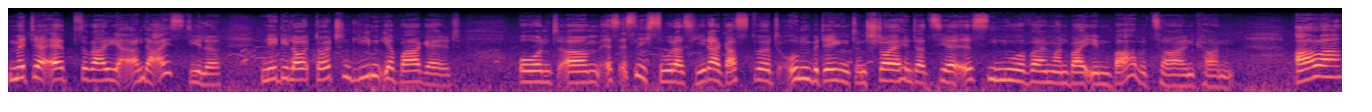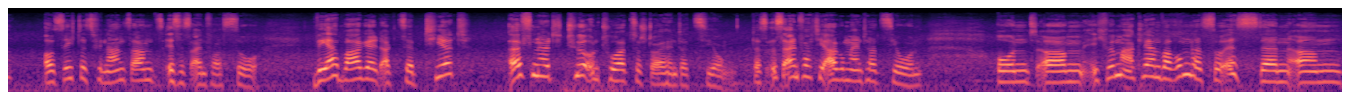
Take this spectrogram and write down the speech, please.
mit der App sogar die, an der Eisdiele. Nee, die Leute, Deutschen lieben ihr Bargeld. Und ähm, es ist nicht so, dass jeder Gastwirt unbedingt ein Steuerhinterzieher ist, nur weil man bei ihm bar bezahlen kann. Aber aus Sicht des Finanzamts ist es einfach so. Wer Bargeld akzeptiert, öffnet Tür und Tor zur Steuerhinterziehung. Das ist einfach die Argumentation. Und ähm, ich will mal erklären, warum das so ist. Denn ähm,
